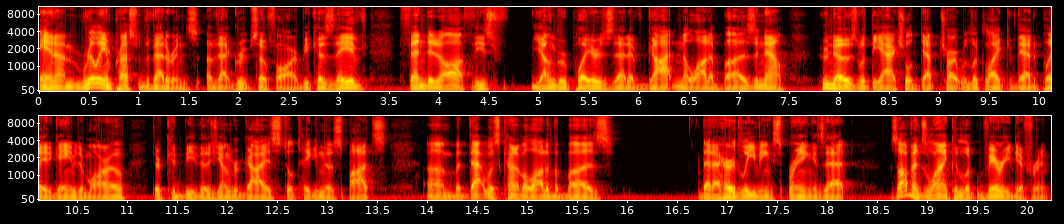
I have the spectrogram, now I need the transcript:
And I'm really impressed with the veterans of that group so far because they've fended off these younger players that have gotten a lot of buzz. And now, who knows what the actual depth chart would look like if they had to play a game tomorrow? There could be those younger guys still taking those spots. Um, but that was kind of a lot of the buzz that I heard leaving spring is that this offensive line could look very different.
